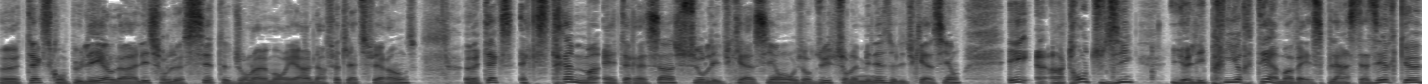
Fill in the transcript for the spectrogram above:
euh, un texte qu'on peut lire, là, aller sur le site du Journal de Montréal, en fait, la différence. Un texte extrêmement intéressant sur l'éducation aujourd'hui, sur le ministre de l'Éducation. Et entre autres, tu dis, il y a les priorités à mauvaise place. C'est-à-dire que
